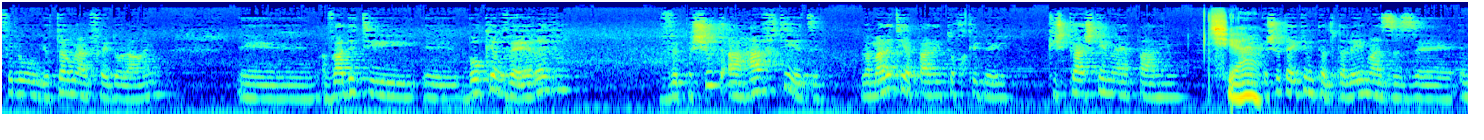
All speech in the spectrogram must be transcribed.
אפילו יותר מאלפי דולרים. עבדתי בוקר וערב, ופשוט אהבתי את זה. למדתי יפנית תוך כדי. קשקשתי עם היפנים. שיה. פשוט הייתי מטלטלים אז, אז אה, הם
